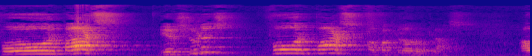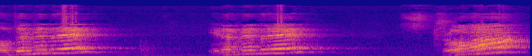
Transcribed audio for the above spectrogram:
four parts, dear students, four parts of a chloroplast. Outer membrane, inner membrane, stroma,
